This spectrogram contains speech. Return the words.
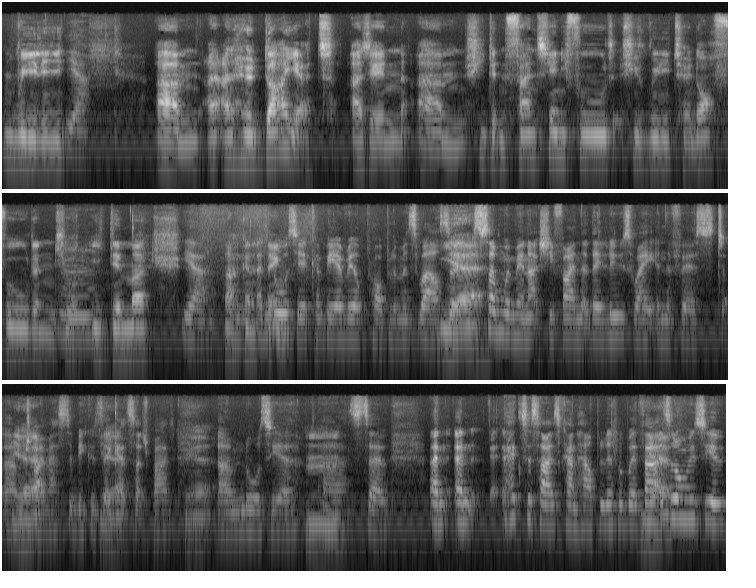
Really Yeah. um, and, and her diet, as in um, she didn't fancy any food, she really turned off food and she wasn't eating much. Yeah, That and, kind of and thing. nausea can be a real problem as well. So Yeah. some women actually find that they lose weight in the first um, Yeah. trimester because they Yeah. get such bad um, nausea. Mm. Uh, so, and and exercise can help a little with that as long as you.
